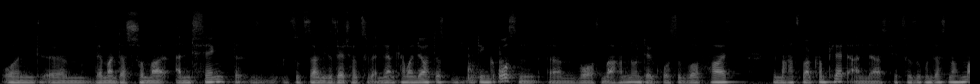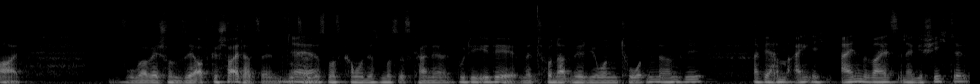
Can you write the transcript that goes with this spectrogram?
Und ähm, wenn man das schon mal anfängt, sozusagen die Gesellschaft zu ändern, kann man ja auch das, den großen ähm, Wurf machen. Und der große Wurf heißt, wir machen es mal komplett anders. Wir versuchen das nochmal. Wobei wir schon sehr oft gescheitert sind. Ja, ja. Sozialismus, Kommunismus ist keine gute Idee. Mit 100 Millionen Toten irgendwie. Wir haben eigentlich einen Beweis in der Geschichte,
